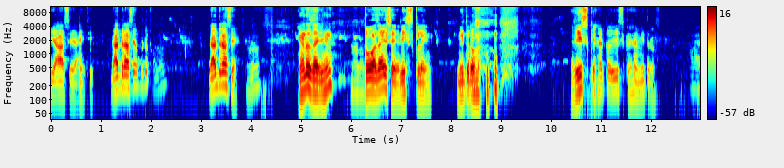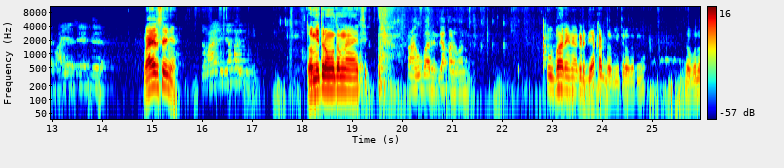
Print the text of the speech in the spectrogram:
એ આ છે અહીંથી. દાદરા છે બધું? દાદરા છે? હેંડો જાય હે ને જોવા જાય છે રિસ્ક લઈને. મિત્રો રિસ્ક હે તો ઈશ્ક હે મિત્રો. વાયર છે ને તો મિત્રો હું તમને અહીંથી આ ઊભા રહીને દેખાડવાનું. ઊભા રહીને આગળ દેખાડ દો મિત્રો તમને. તો બોલો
